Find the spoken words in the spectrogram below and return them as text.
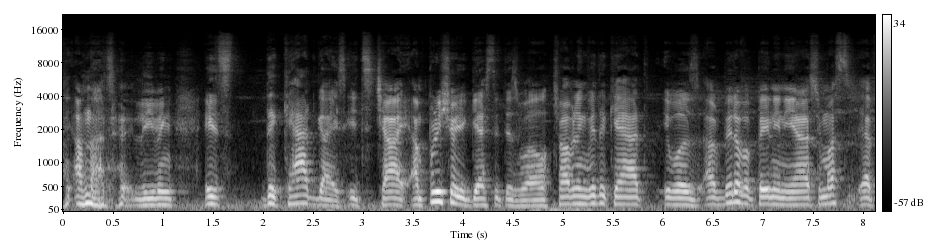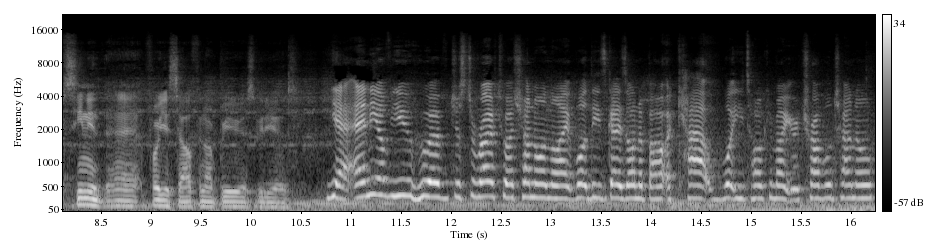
I'm not leaving. It's the cat guys it's chai i'm pretty sure you guessed it as well traveling with the cat it was a bit of a pain in the ass you must have seen it uh, for yourself in our previous videos Yeah, any of you who have just arrived to our channel and like, what these guys on about a cat? What are you talking about? Your travel channel?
